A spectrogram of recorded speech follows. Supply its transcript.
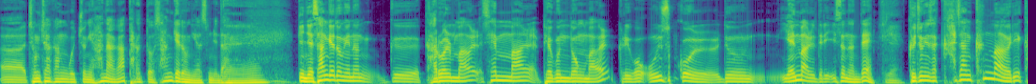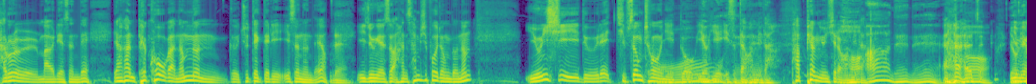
어, 정착한 곳 중에 하나가 바로 또 상계동이었습니다. 네. 그 이제 상계동에는 그 가롤마을, 샘마을, 벽운동마을 그리고 온숫골 등 옛 마을들이 있었는데 예. 그 중에서 가장 큰 마을이 가롤마을이었는데 약 한 100호가 넘는 그 주택들이 있었는데요. 네. 이 중에서 한 30호 정도는 윤 씨들의 집성촌이 또 오, 여기에 있었다고 네. 합니다. 파평윤 씨라고 합니다. 아, 아, 네네. 아, 아, 유명하죠.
